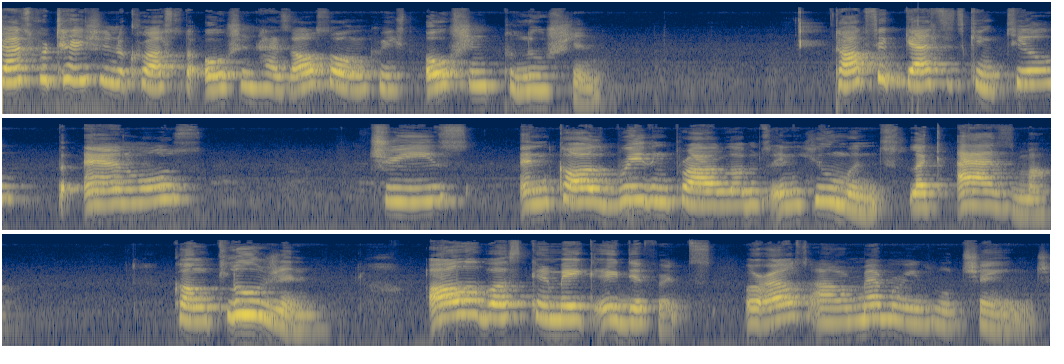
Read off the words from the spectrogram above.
Transportation across the ocean has also increased ocean pollution. Toxic gases can kill the animals, trees, and cause breathing problems in humans like asthma. Conclusion All of us can make a difference or else our memories will change.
